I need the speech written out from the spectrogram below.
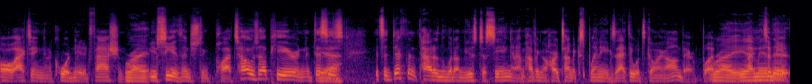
all acting in a coordinated fashion. Right. You see these interesting plateaus up here, and this Yeah. is it's a different pattern than what I'm used to seeing, and I'm having a hard time explaining exactly what's going on there. But Right. Yeah. I mean, to me, there, it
